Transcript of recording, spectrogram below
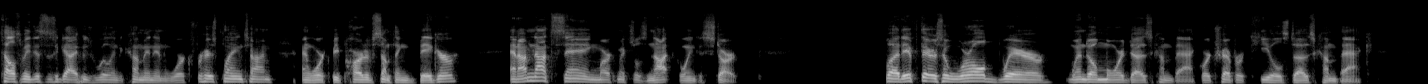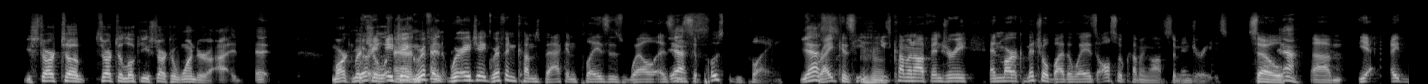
tells me this is a guy who's willing to come in and work for his playing time and work to be part of something bigger. And I'm not saying Mark Mitchell's not going to start. But if there's a world where Wendell Moore does come back or Trevor Keels does come back, you start to start to look and you start to wonder. I, eh, Mark Mitchell, where AJ and, Griffin, and, where AJ Griffin comes back and plays as well as Yes. he's supposed to be playing, yes, right? Because he, Mhm. he's coming off injury, and Mark Mitchell, by the way, is also coming off some injuries. So, Yeah. um, yeah, I,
